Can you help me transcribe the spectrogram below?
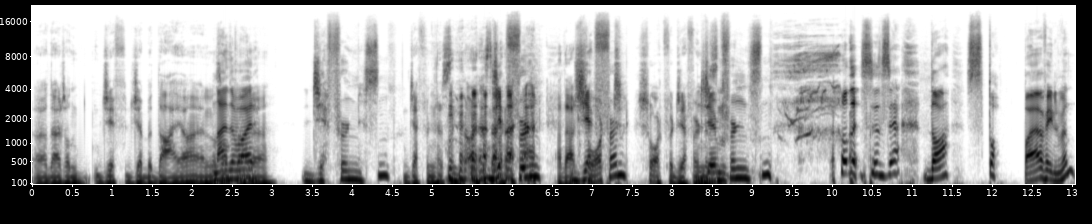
Uh, Det er sånn Jiff Jebediah eller noe Nei, sånt. det var- eller Jefferson. Jefferson. Jeffern. Ja, det er short, short for Jefferson. Og det syns jeg Da stoppa jeg filmen,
